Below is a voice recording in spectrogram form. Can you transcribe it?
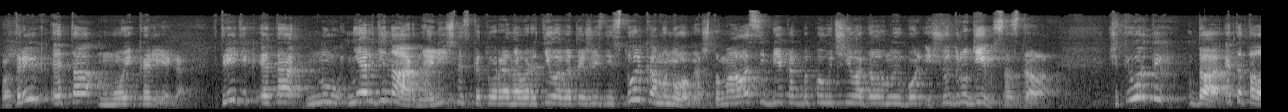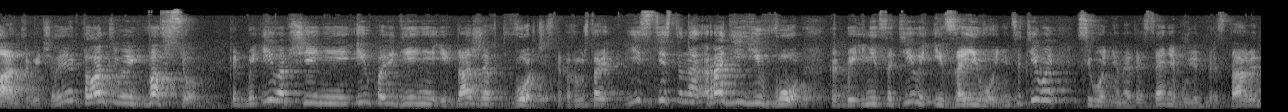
Во-вторых, это мой коллега. В-третьих, это ну, неординарная личность, которая наворотила в этой жизни столько много, что мало себе как бы получила головную боль, еще другим создала. В-четвертых, да, это талантливый человек, талантливый во всем как бы и в общении, и в поведении, и даже в творчестве. Потому что, естественно, ради его как бы, инициативы и за его инициативой сегодня на этой сцене будет представлен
